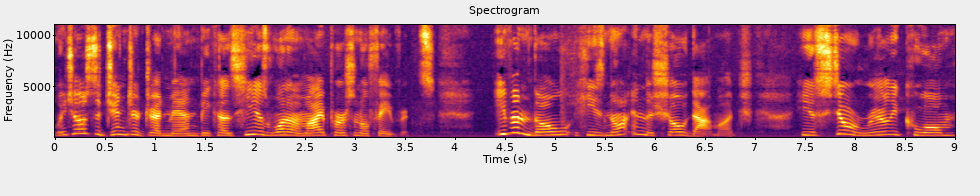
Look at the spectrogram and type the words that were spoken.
We chose the Ginger Dread Man because he is one of my personal favorites. Even though he's not in the show that much, he is still really cool,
